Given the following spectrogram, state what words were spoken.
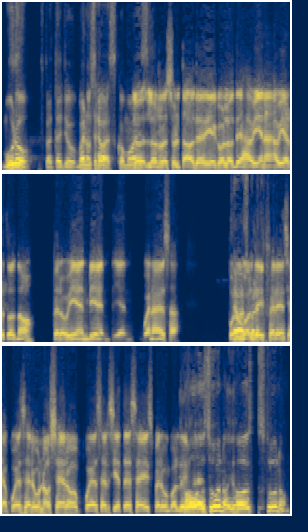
Muro, espérate yo. Bueno, Sebas, ¿cómo es? Los, resultados de Diego los deja bien abiertos, ¿no? Pero bien, bien, bien. Buena esa. Por un Sebas, gol ¿cuál de diferencia. Puede ser 1-0, puede ser 7-6, pero un gol de Dijo diferencia. 2-1, dijo 2-1.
